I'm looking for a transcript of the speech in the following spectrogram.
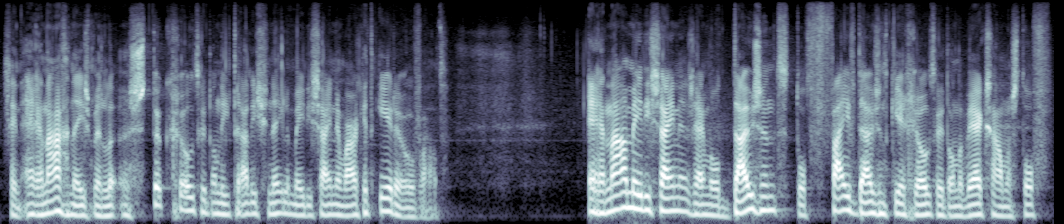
zijn RNA-geneesmiddelen een stuk groter dan die traditionele medicijnen waar ik het eerder over had. RNA-medicijnen zijn wel 1000 tot 5000 keer groter dan de werkzame stof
